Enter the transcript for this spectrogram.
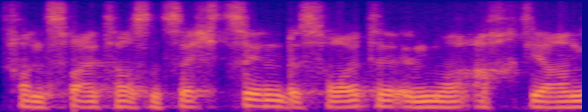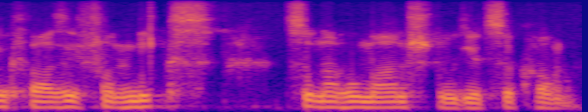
von 2016 bis heute in nur acht Jahren quasi von nichts zu einer Humanstudie zu kommen.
